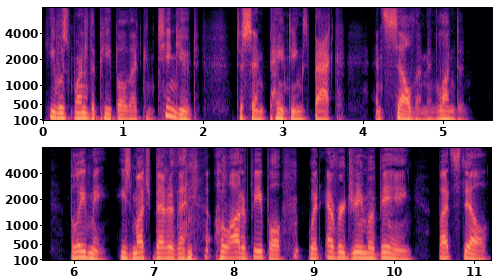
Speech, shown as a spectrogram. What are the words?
he was one of the people that continued to send paintings back and sell them in London. Believe me, he's much better than a lot of people would ever dream of being, but still,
